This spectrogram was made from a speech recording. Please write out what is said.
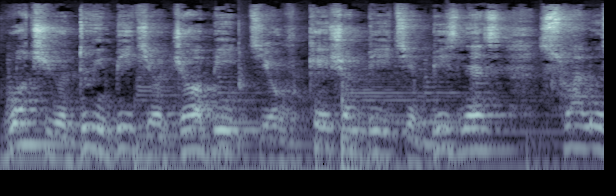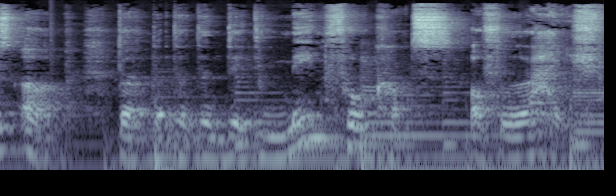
what you're doing, be it your job, be it your vocation, be it your business, swallows up the, the, the, the, the main focus of life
